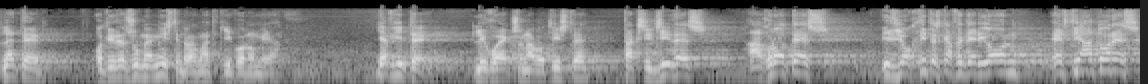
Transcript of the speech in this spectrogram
Λέτε ότι δεν ζούμε εμείς στην πραγματική οικονομία. Για βγείτε λίγο έξω να ρωτήσετε ταξιτζίδες, αγρότες, ιδιοκτήτες καφετεριών, εστιατόρες,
